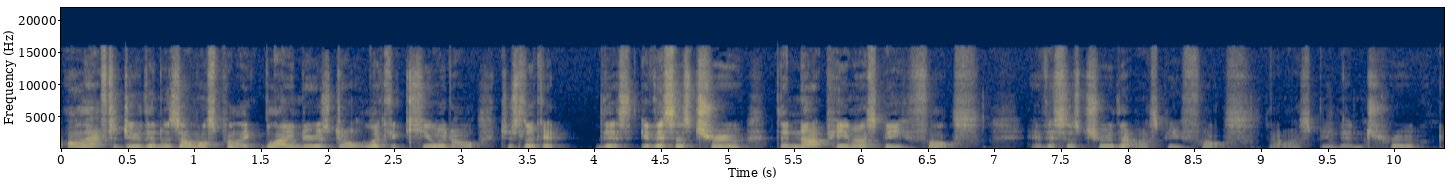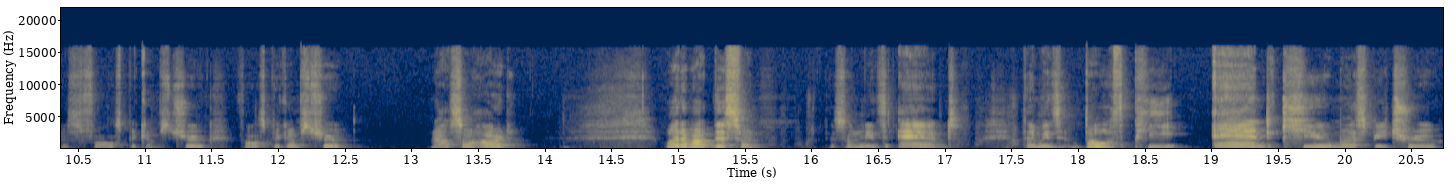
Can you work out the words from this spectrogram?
all I have to do then is almost put like blinders. Don't look at Q at all. Just look at this. If this is true, then not P must be false. If this is true, that must be false. That must be then true, because false becomes true, false becomes true. Not so hard? What about this one? This one means and. That means both P and Q must be true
